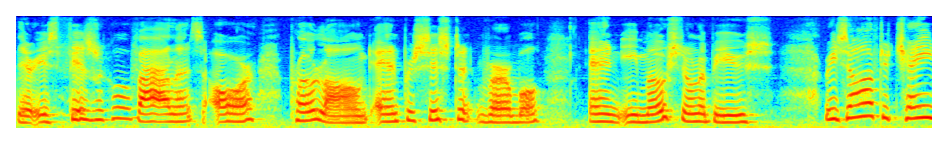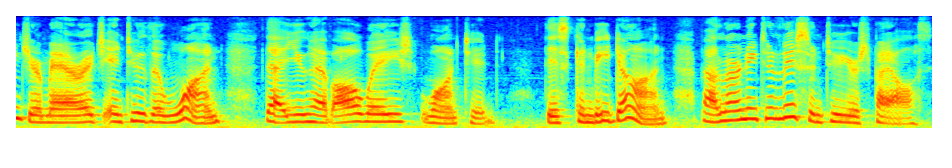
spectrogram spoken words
there is physical violence or prolonged and persistent verbal and emotional abuse, resolve to change your marriage into the one that you have always wanted. This can be done by learning to listen to your spouse,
